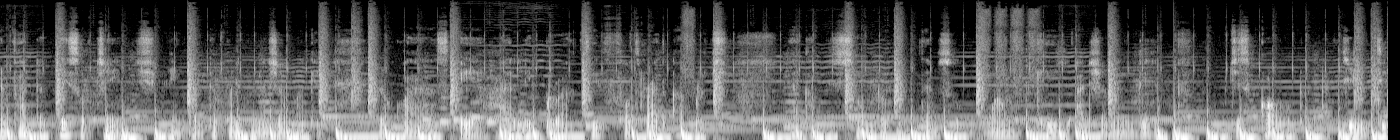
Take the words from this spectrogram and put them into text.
In fact, the pace of change in contemporary financial market requires a highly proactive, forthright approach that can be summed up in terms of one key additional ingredient, which is called agility.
